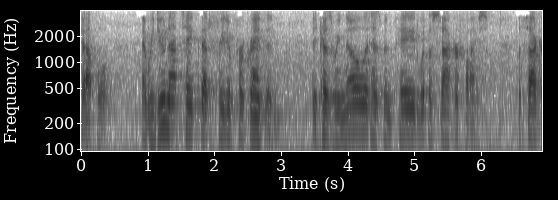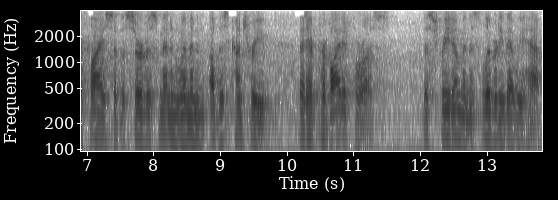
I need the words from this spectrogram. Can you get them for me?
chapel. And we do not take that freedom for granted because we know it has been paid with a sacrifice, the sacrifice of the servicemen and women of this country that have provided for us this freedom and this liberty that we have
